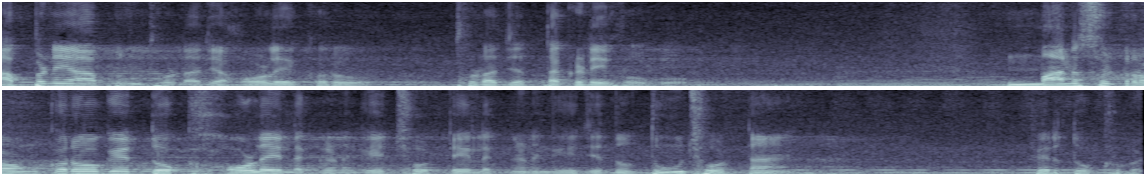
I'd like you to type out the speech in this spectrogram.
ਆਪਣੇ ਆਪ ਨੂੰ ਥੋੜਾ ਜਿਹਾ ਹੌਲੇ ਕਰੋ ਥੋੜਾ ਜਿਹਾ ਤਕੜੇ ਹੋਵੋ। ਮਨ ਸਟਰੋਂਗ ਕਰੋਗੇ, ਦੁੱਖ ਹੌਲੇ ਲੱਗਣਗੇ, ਛੋਟੇ ਲੱਗਣਗੇ। ਜਦੋਂ ਤੂੰ ਛੋਟਾ ਹੈ, ਫਿਰ ਦੁੱਖ ਵੱਡਾ।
